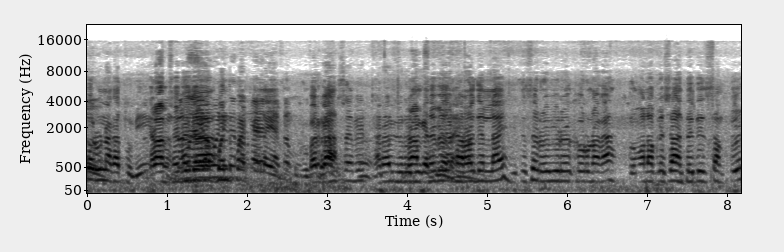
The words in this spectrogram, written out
करू नका तुम्ही. ग्रामसभेचा- उद्या बंद पाडलेला आहे आम्ही. बरं का? ग्रामसभेत ठराव विरोधी ग्रामसभेचा घेतलेला आहे. ठराव दिलेला आहे. इथं सर्व विरोध करू नका. तुम्हाला आपल्या शांततेत सांगतोय.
